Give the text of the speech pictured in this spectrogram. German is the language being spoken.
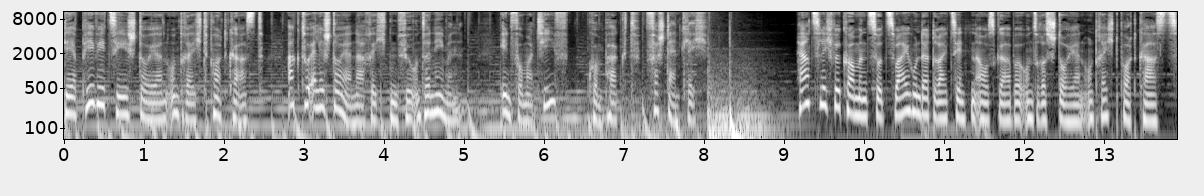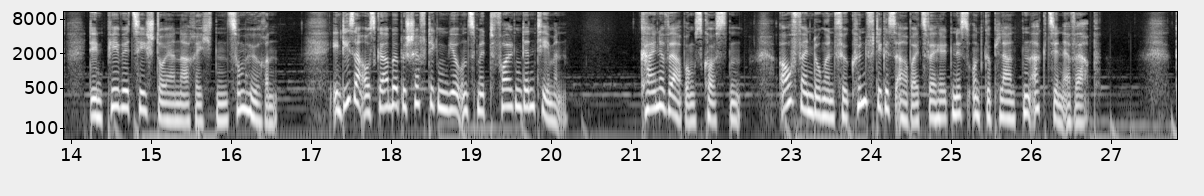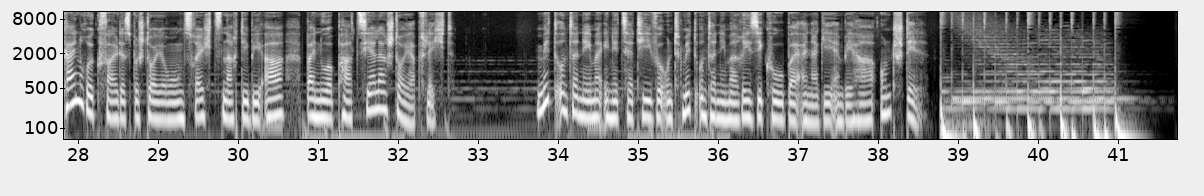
Der PwC Steuern und Recht Podcast. Aktuelle Steuernachrichten für Unternehmen. Informativ, kompakt, verständlich. Herzlich willkommen zur 213. Ausgabe unseres Steuern und Recht Podcasts, den PwC Steuernachrichten zum Hören. In dieser Ausgabe beschäftigen wir uns mit folgenden Themen. Keine Werbungskosten. Aufwendungen für künftiges Arbeitsverhältnis und geplanten Aktienerwerb. Kein Rückfall des Besteuerungsrechts nach DBA bei nur partieller Steuerpflicht. Mitunternehmerinitiative und Mitunternehmerrisiko bei einer GmbH und Still.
